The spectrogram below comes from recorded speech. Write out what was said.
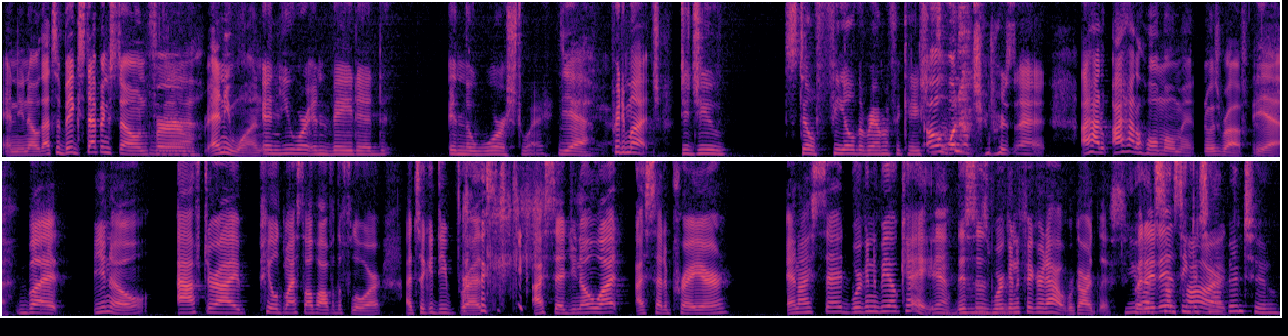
and you know that's a big stepping stone for Yeah. anyone. And you were invaded in the worst way. Yeah. Pretty much. Did you still feel the ramifications? Oh, of hundred percent. I had I had a whole moment. It was rough. Yeah. But you know, after I peeled myself off of the floor, I took a deep breath. I said, you know what? I said a prayer, and I said, we're gonna be okay. Yeah. This is we're gonna figure it out regardless. You But had it is something to tap into.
